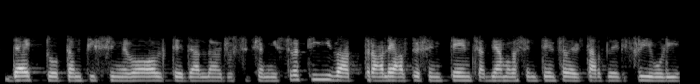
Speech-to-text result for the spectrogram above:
detto tantissime volte dalla giustizia amministrativa, tra le altre sentenze abbiamo la sentenza del TAR del Friuli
